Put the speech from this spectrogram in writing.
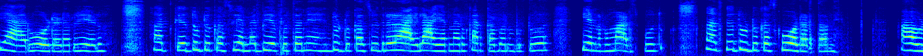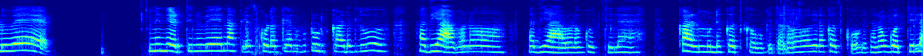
ಯಾರು ಓಡಾಡೋರು ಹೇಳು ಅದಕ್ಕೆ ದುಡ್ಡು ಕಾಸು ಎಲ್ಲ ಬೇಕು ತಾನೆ. ದುಡ್ಡು ಕಾಸು ಇದ್ರೆ ಆಯ್ಲ ಆಯರ್ನಾರು ಕರ್ಕ ಬಂದ್ಬಿಟ್ಟು ಏನಾರು ಮಾಡಿಸ್ಬೋದು. ಅದಕ್ಕೆ ದುಡ್ಡು ಕಾಸು ಓಡಾಡ್ತಾನೆ ಅವಳುವೆ, ನಿನ್ನ ಹೇಳ್ತೀನಿ ನಕ್ಲೆಸ್ ಕೊಡೋಕೆ ಅಂದ್ಬಿಟ್ಟು ಹುಡ್ಕಾಡಿದ್ಲು. ಅದು ಯಾವನೋ ಅದು ಯಾವಳೋ ಗೊತ್ತಿಲ್ಲ. ಕಾಳು ಮುಂದೆ ಕತ್ಕೊ ಹೋಗಿದ್ದಾಳೋ ಇಲ್ಲ ಕತ್ಕೊ ಹೋಗಿದ್ದಾನೋ ಗೊತ್ತಿಲ್ಲ.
